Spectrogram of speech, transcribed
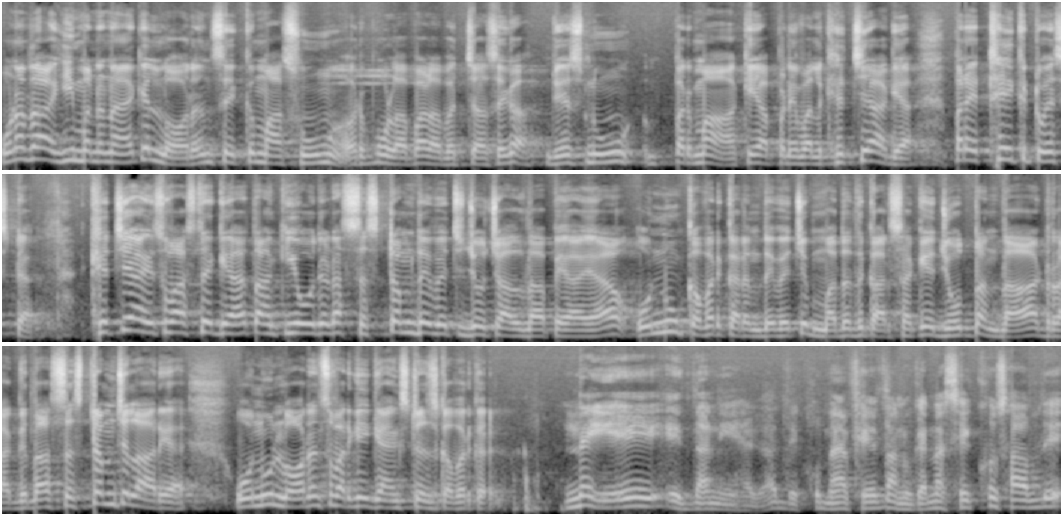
ਉਹਨਾਂ ਦਾ ਇਹੀ ਮੰਨਣਾ ਹੈ ਕਿ ਲਾਰੈਂਸ ਇੱਕ ਮਾਸੂਮ ਔਰ ਭੋਲਾ ਭਾਲਾ ਬੱਚਾ ਸੀਗਾ, ਜਿਸ ਨੂੰ ਪਰਮਾ ਕੇ ਆਪਣੇ ਵੱਲ ਖਿੱਚਿਆ ਗਿਆ। ਪਰ ਇੱਥੇ ਇੱਕ ਟਵਿਸਟ ਹੈ ਖਿੱਚਿਆ ਇਸ ਵਾਸਤੇ ਗਿਆ ਤਾਂ ਕਿ ਉਹ ਜਿਹੜਾ ਸਿਸਟਮ ਦੇ ਵਿੱਚ ਜੋ ਚੱਲਦਾ ਪਿਆ ਆ ਉਹਨੂੰ ਕਵਰ ਕਰਨ ਦੇ ਵਿੱਚ ਮਦਦ ਕਰ ਸਕੇ ਜੋ ਧੰਦਾ ਡਰੱਗ ਦਾ ਸਿਸਟਮ ਚਲਾ ਰਿਹਾ ਉਹਨੂੰ ਲਾਰੈਂਸ ਵਰਗੇ ਗੈਂਗਸਟਰਸ ਕਵਰ ਕਰਨ। ਨਹੀਂ ਇਹ ਇਦਾਂ ਨਹੀਂ ਹੈਗਾ। ਦੇਖੋ ਮੈਂ ਫੇਰ ਤੁਹਾਨੂੰ ਕਹਿੰਦਾ ਸੇਖੋ ਸਾਹਿਬ ਦੇ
